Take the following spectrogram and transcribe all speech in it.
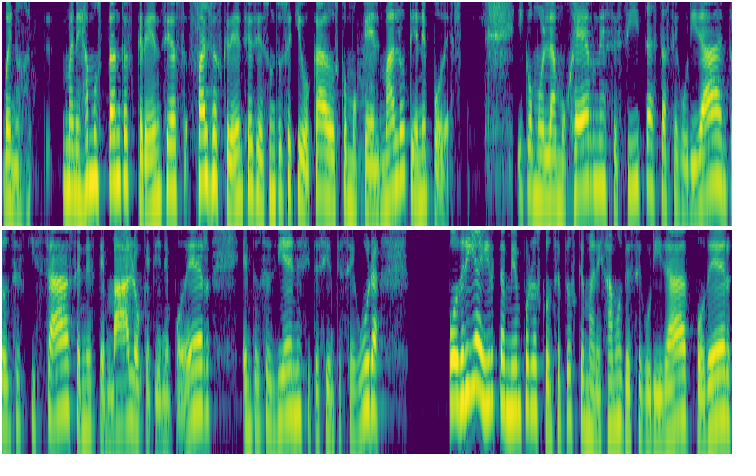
bueno, manejamos tantas creencias, falsas creencias y asuntos equivocados como que el malo tiene poder. Y como la mujer necesita esta seguridad, entonces quizás en este malo que tiene poder, entonces vienes y te sientes segura. Podría ir también por los conceptos que manejamos de seguridad, poder,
